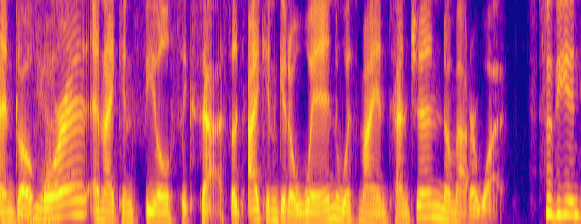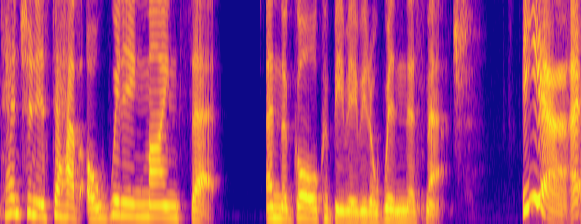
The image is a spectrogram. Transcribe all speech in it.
and go Yeah. for it and I can feel success. Like I can get a win with my intention no matter what. So the intention is to have a winning mindset. And the goal could be maybe to win this match. Yeah,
